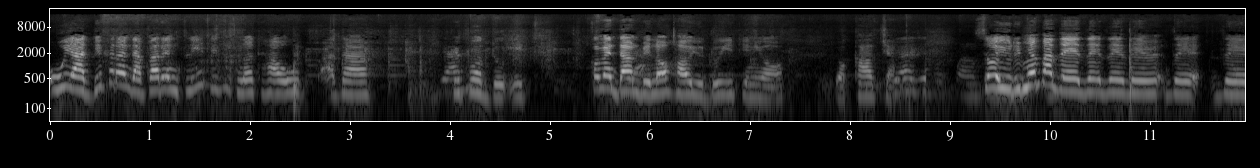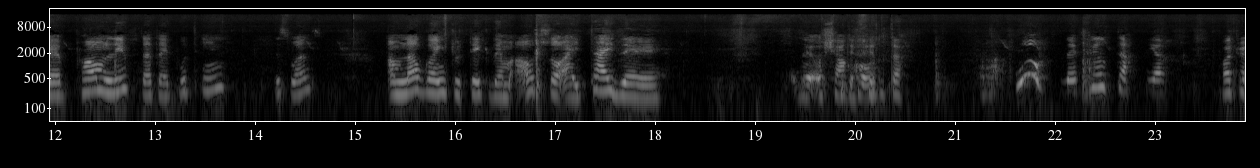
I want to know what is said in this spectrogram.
We are different apparently. This is not how other people do it. Comment down below how you do it in your your culture so you remember the the the the the, the palm leaf that i put in this ones i'm now going to take them out so i tie the the the filter Woo, the filter, yeah. What we,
